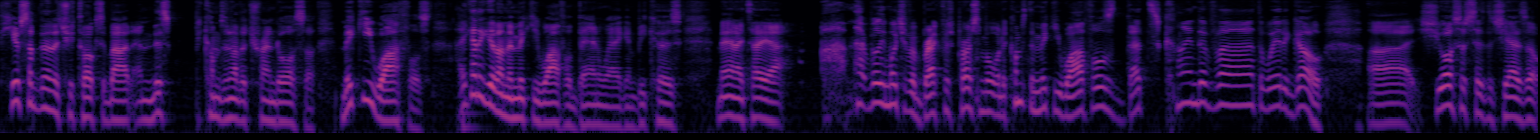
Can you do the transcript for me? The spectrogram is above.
here's something that she talks about, and this becomes another trend also. Mickey waffles. I got to get on the Mickey waffle bandwagon because, man, I tell you, I'm not really much of a breakfast person, but when it comes to Mickey waffles, that's kind of uh, the way to go. Uh, she also says that she has a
